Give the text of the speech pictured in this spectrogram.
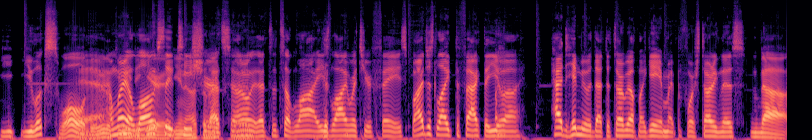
you, you look swole, yeah, dude. I'm wearing a long sleeve T-shirt, so, that's, that's it's a lie. He's lying right to your face. But I just like the fact that you uh, had to hit me with that to throw me off my game right before starting this. Nah,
